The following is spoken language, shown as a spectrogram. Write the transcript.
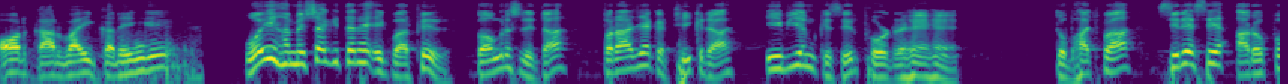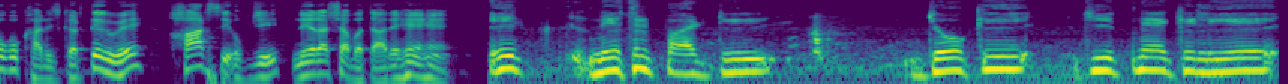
और कार्रवाई करेंगे। वही हमेशा की तरह एक बार फिर कांग्रेस नेता पराजय का ठीकरा ईवीएम के सिर फोड़ रहे हैं। तो भाजपा सिरे से आरोपों को खारिज करते हुए हार से उपजी निराशा बता रहे हैं। एक नेशनल पार्टी जो कि जीतने के लिए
